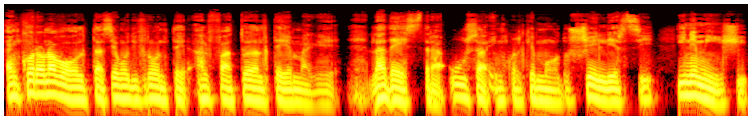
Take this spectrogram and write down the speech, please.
ancora una volta siamo di fronte al fatto e al tema che eh, la destra usa in qualche modo scegliersi i nemici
